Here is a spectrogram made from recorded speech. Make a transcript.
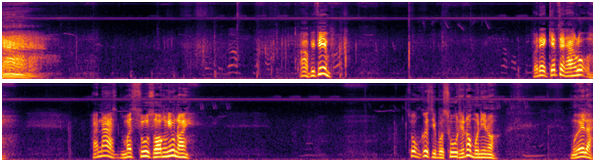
อ่า อ้าวพี่ฟิล์มไปได้เก็บใส่ถังลูกหันหน้ามาสู้สองนิ้วหน่อยส่งคือสิบสู้เท่าน้องมือนี้เนาะเมื่อยล่ะ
